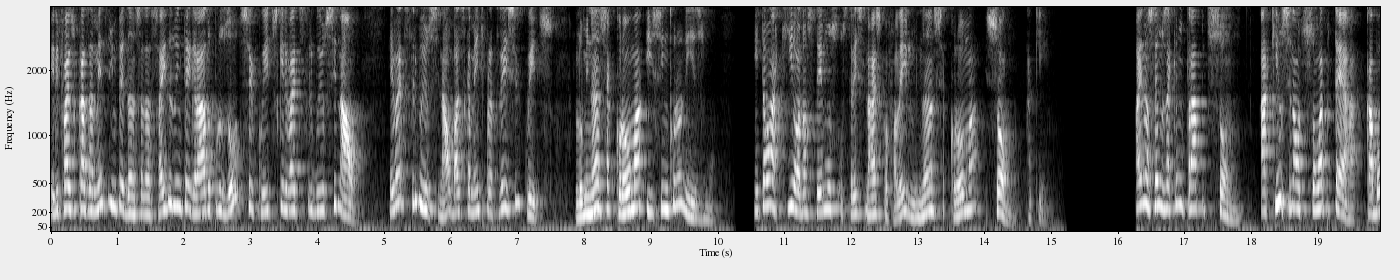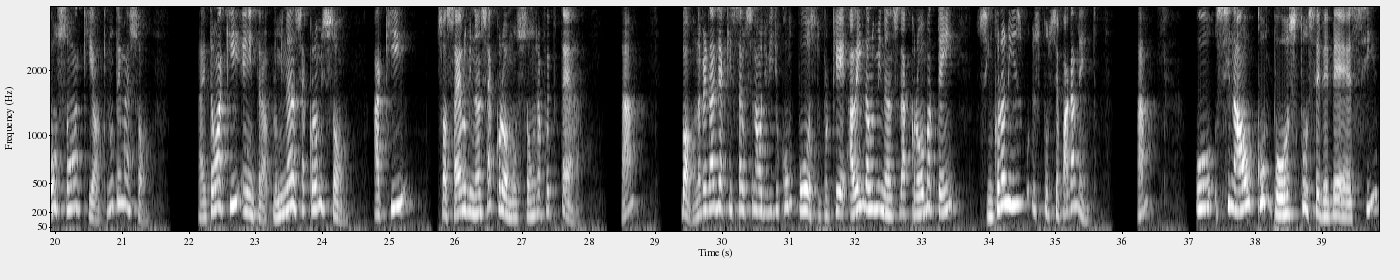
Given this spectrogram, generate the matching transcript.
ele faz o casamento de impedância da saída do integrado para os outros circuitos que ele vai distribuir o sinal. Ele vai distribuir o sinal basicamente para três circuitos: luminância, croma e sincronismo. Então aqui ó, nós temos os três sinais que eu falei: luminância, croma e som. Aqui. Aí nós temos aqui um trapo de som. Aqui o sinal de som é para terra. Acabou o som aqui, ó. Aqui não tem mais som. Então aqui entra luminância, croma e som. Aqui só sai a luminância croma, o som já foi para terra, tá? Bom, na verdade aqui sai o sinal de vídeo composto, porque além da luminância da croma tem sincronismo e os pulsos de apagamento, tá? O sinal composto CVBS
